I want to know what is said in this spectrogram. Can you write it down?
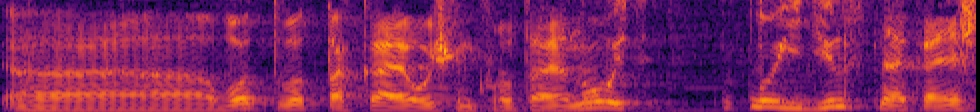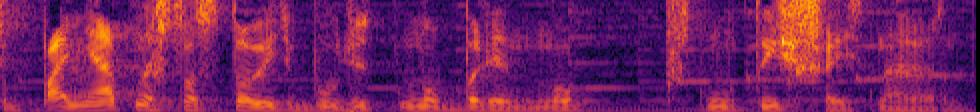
А, вот, вот такая очень крутая новость. Ну, единственное, конечно, понятно, что стоить будет, ну, блин, ну, ну тысяч шесть, наверное.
